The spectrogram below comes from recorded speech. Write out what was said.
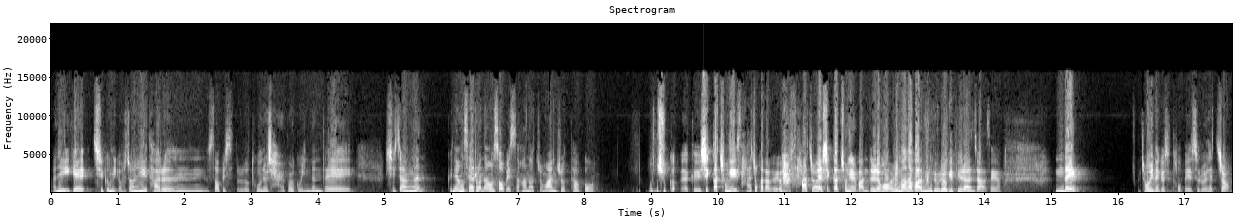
아니 이게 지금 여전히 다른 서비스들로 돈을 잘 벌고 있는데 시장은 그냥 새로 나온 서비스 하나 좀 안 좋다고 뭐 주가 그 시가총액이 4조가 나가요. 4조의 시가총액을 만들려면 얼마나 많은 노력이 필요한지 아세요? 근데 저희는 그래서 더 매수를 했죠.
